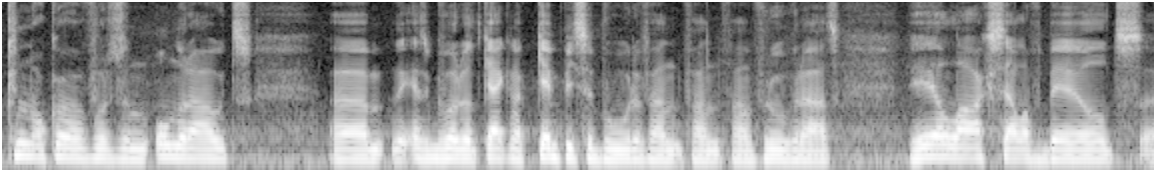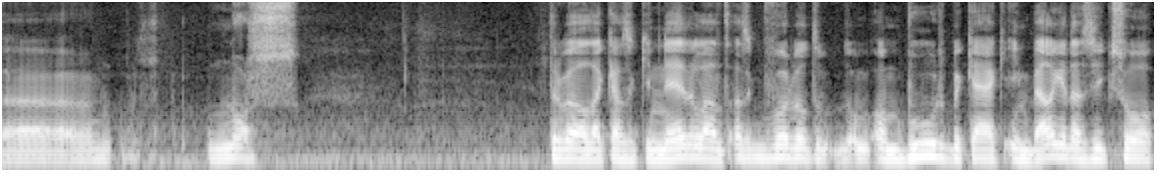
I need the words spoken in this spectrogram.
knokken voor zijn onderhoud. Ehm, als ik bijvoorbeeld kijk naar Kempische boeren van, van, van vroeger uit. Heel laag zelfbeeld, eh, nors. Terwijl dat als ik in Nederland, als ik bijvoorbeeld een, boer bekijk in België, dan zie ik zo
